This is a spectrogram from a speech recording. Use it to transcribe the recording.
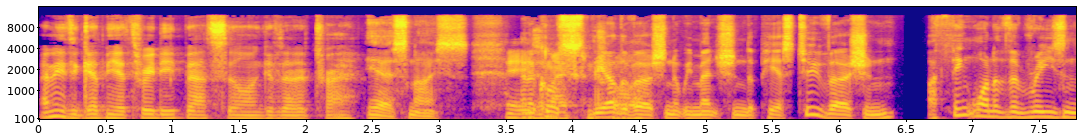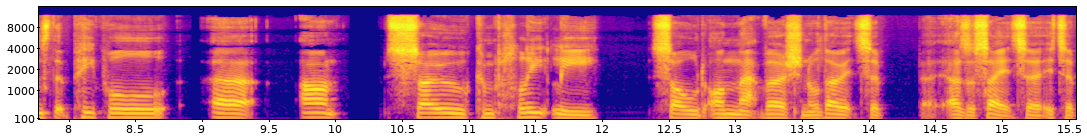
I need to get me a 3D pad still and give that a try. Yeah, it's nice. It and of course, nice the other version that we mentioned, the PS2 version, I think one of the reasons that people uh, aren't so completely sold on that version, although it's a, as I say, it's a it's a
